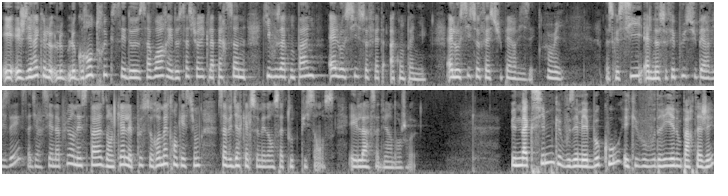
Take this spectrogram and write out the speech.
Et, je dirais que le, grand truc, c'est de savoir et de s'assurer que la personne qui vous accompagne, elle aussi se fait accompagner. Elle aussi se fait superviser. Oui. Parce que si elle ne se fait plus superviser, c'est-à-dire si elle n'a plus un espace dans lequel elle peut se remettre en question, ça veut dire qu'elle se met dans sa toute puissance. Et là, ça devient dangereux. Une maxime que vous aimez beaucoup et que vous voudriez nous partager?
